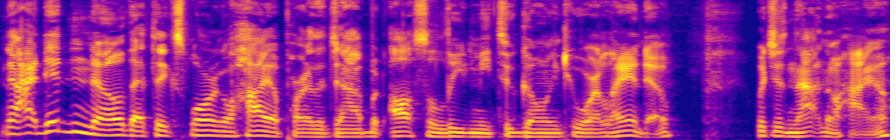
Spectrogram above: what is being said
Now, I didn't know that the exploring Ohio part of the job would also lead me to going to Orlando, which is not in Ohio.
